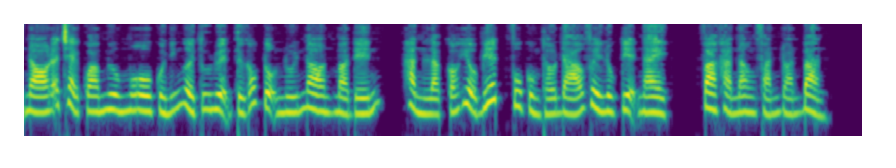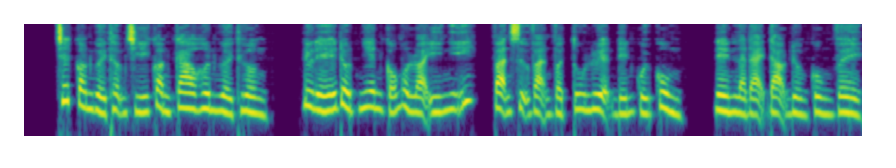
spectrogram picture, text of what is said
nó đã trải qua mưu mô của những người tu luyện từ góc độ núi non mà đến, hẳn là có hiểu biết vô cùng thấu đáo về lục địa này và khả năng phán đoán bản. Chết con người thậm chí còn cao hơn người thường, Nữ đế đột nhiên có một loại ý nghĩ, vạn sự vạn vật tu luyện đến cuối cùng, nên là đại đạo đường cùng về,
